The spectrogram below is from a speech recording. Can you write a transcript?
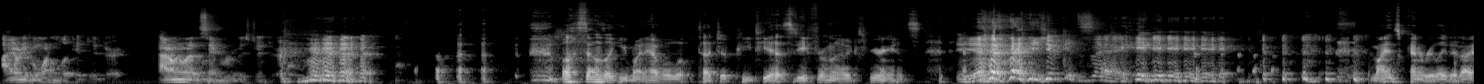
I don't even want to look at ginger. I don't want to in the same room as ginger. well, it sounds like you might have a little touch of PTSD from that experience. yeah, you could say. Mine's kind of related. I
